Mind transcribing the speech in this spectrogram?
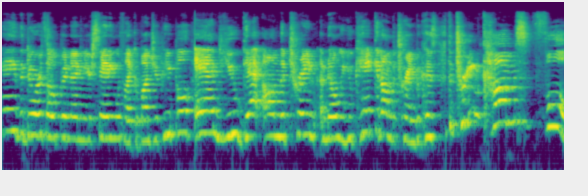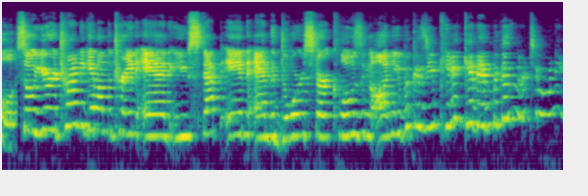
The door's open and you're standing with like a bunch of people and you get on the train. No, you can't get on the train because the train comes full. So you're trying to get on the train and you step in and the doors start closing on you because you can't get in because there are too many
